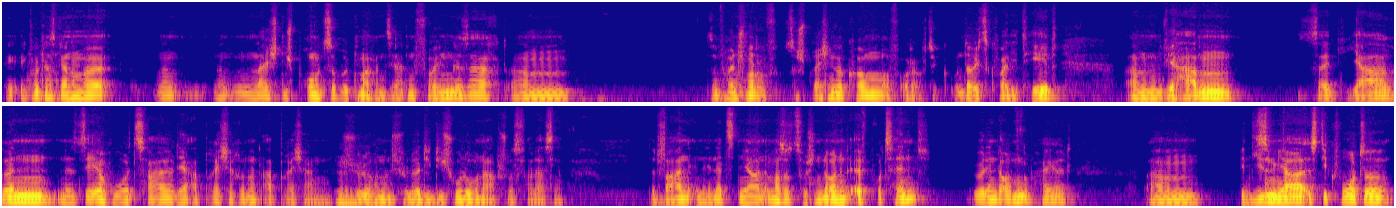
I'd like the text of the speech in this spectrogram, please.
ich, ich würde ganz gerne mal einen, einen, leichten Sprung zurück machen. Sie hatten vorhin gesagt, ähm, sind vorhin schon mal darauf zu sprechen gekommen, auf, oder auf die Unterrichtsqualität. Ähm, wir haben seit Jahren eine sehr hohe Zahl der Abbrecherinnen und Abbrechern, mhm. Schülerinnen und Schüler, die die Schule ohne Abschluss verlassen. Das waren in den letzten Jahren immer so zwischen 9 und 11 Prozent über den Daumen gepeilt. Ähm, in diesem Jahr ist die Quote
